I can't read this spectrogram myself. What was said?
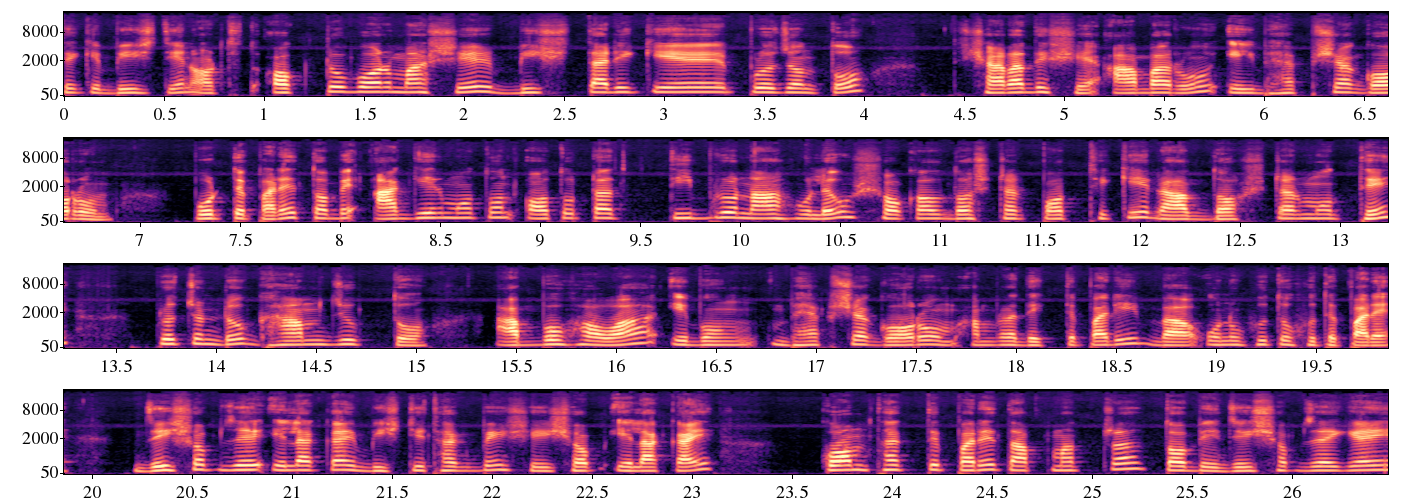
থেকে বিশ দিন, অর্থাৎ অক্টোবর মাসের বিশ তারিখে পর্যন্ত সারা দেশে আবারও এই ভ্যাবসা গরম পড়তে পারে। তবে আগের মতন অতটা তীব্র না হলেও সকাল দশটার পর থেকে রাত দশটার মধ্যে প্রচণ্ড ঘামযুক্ত আবহাওয়া এবং ভ্যাবসা গরম আমরা দেখতে পারি বা অনুভূত হতে পারে। যেই সব যে এলাকায় বৃষ্টি থাকবে, সেই সব এলাকায় কম থাকতে পারে তাপমাত্রা, তবে যেই সব জায়গায়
